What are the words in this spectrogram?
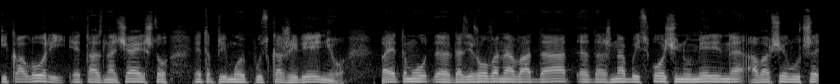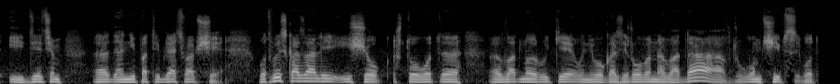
и калорий. Это означает, что это прямой путь к ожирению. Поэтому э, газированная вода э, должна быть очень умеренная, а вообще лучше и детям э, не потреблять вообще. Вот вы сказали еще, что вот э, в одной руке у него газированная вода, а в другом чипсы. Вот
